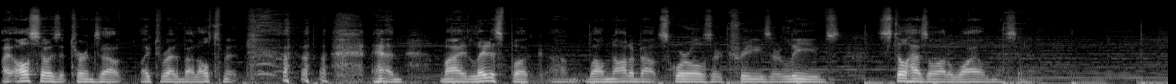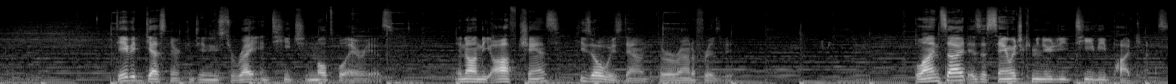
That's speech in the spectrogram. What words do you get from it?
I also, as it turns out, like to write about Ultimate. and my latest book, um, while not about squirrels or trees or leaves, still has a lot of wildness in it. David Gessner continues to write and teach in multiple areas. And on the off chance, he's always down to throw around a frisbee. Blindside is a Sandwich Community TV podcast.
